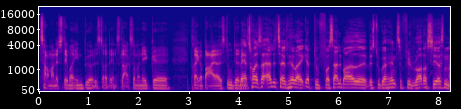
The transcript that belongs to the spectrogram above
tammerne stemmer indbyrdes og den slags, så man ikke øh, drikker bajer i studiet. Men jeg tror altså ærligt talt heller ikke, at du får særlig meget, øh, hvis du går hen til Phil Rudd og siger sådan,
